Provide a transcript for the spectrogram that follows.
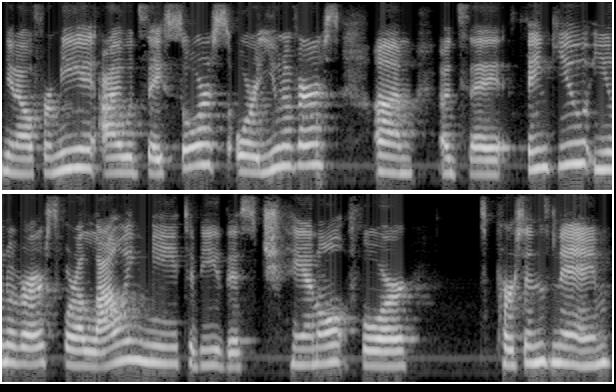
you know for me i would say source or universe. Um, i would say thank you universe for allowing me to be this channel for person's name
